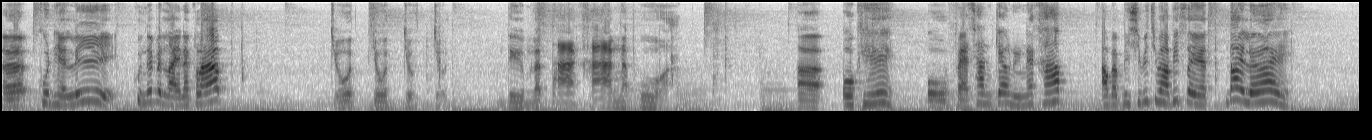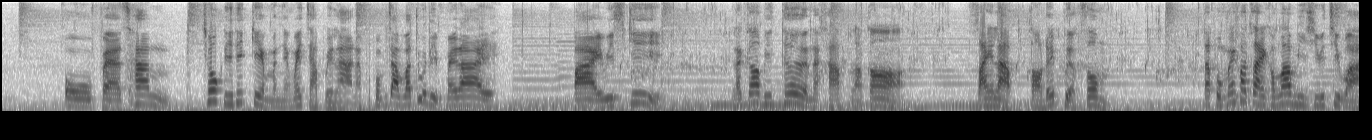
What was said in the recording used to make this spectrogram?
เออคุณเฮนรี่ คุณไม่เป็นไรนะครับ จุดจุดจุดจุดดื่มแล้วตาค้างนะพวก เอ่อ โอเค โอแฟชั่นแก้วหนึ่งนะครับ เอาแบบมีชีวิตชีวาพิเศษได้เลย โอแฟชั่น โชคดีที่เกมมันยังไม่จับเวลานะ ผมจำวัตถุดิบไม่ได้ปลายวิสกี้ แล้วก็บิทเทอร์นะครับ แล้วก็ไซรัปต่อด้วยเปลือกส้ม แต่ผมไม่เข้าใจคำว่ามีชีวิตชีวา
